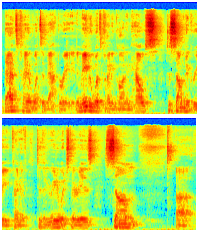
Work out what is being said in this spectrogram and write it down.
that's kind of what's evaporated, and maybe what's kind of gone in house to some degree, kind of to the degree to which there is some. Uh,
